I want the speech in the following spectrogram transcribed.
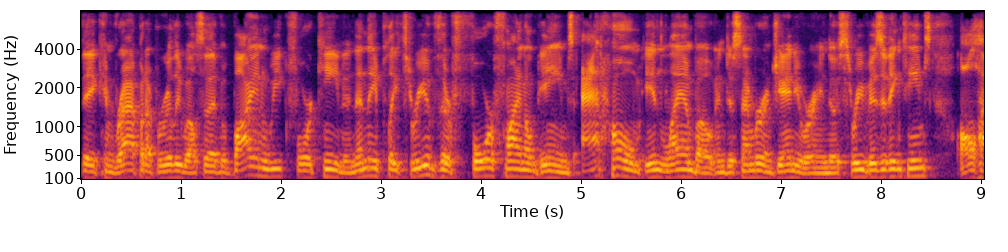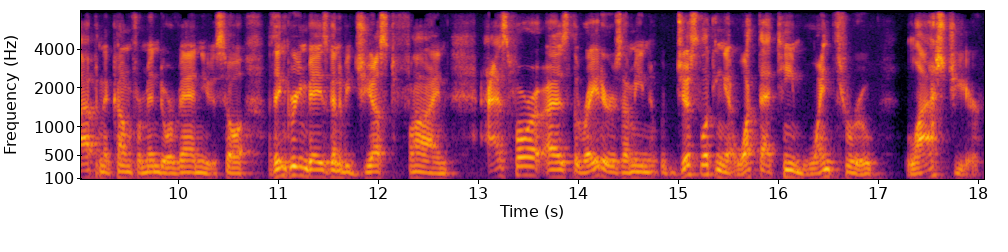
they can wrap it up really well. So they have a bye in week 14, and then they play three of their four final games at home in Lambeau in December and January. And those three visiting teams all happen to come from indoor venues. So I think Green Bay is going to be just fine. As far as the Raiders, I mean, just looking at what that team went through last year,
